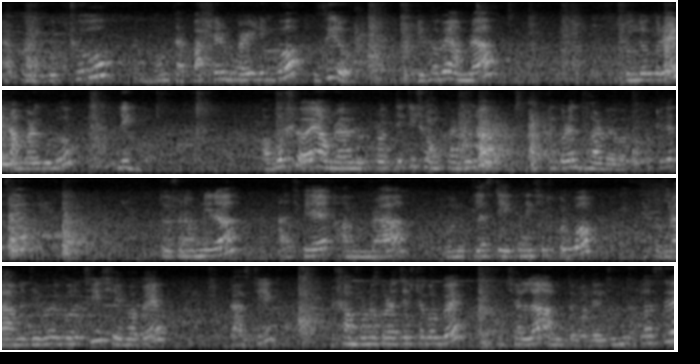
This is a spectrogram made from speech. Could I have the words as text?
তারপর লিখব টু এবং তার পাশের ঘরে লিখব জিরো এভাবে আমরা সুন্দর করে নাম্বারগুলো লিখব। অবশ্যই আমরা প্রত্যেকটি সংখ্যার জন্য একটি করে ঘর ব্যবহার করব, ঠিক আছে? তো সোনামনিরা আজকে আমরা গণিত ক্লাসটি এখানে শেষ করব? তোমরা আমি যেভাবে বলেছি সেভাবে কাজটি সম্পূর্ণ করার চেষ্টা করবে। ইনশাল্লাহ আমি তোমাদের জুম ক্লাসে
